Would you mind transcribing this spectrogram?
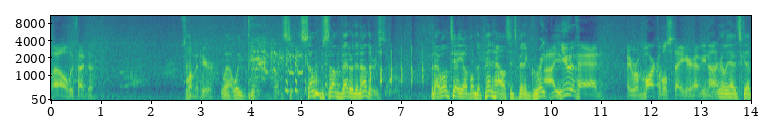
Well, we've had to slum it here. Well, we've, you know, some have slummed better than others. But I will tell you, up on the penthouse, it's been a great Uh, view. you have had a remarkable stay here, have you not? I really have. It's got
